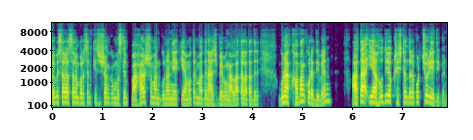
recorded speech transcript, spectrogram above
নবী আলাইহি সাল্লাম বলেছেন কিছু সংখ্যক মুসলিম পাহাড় সমান গুনাহ নিয়ে কিয়ামতের ময়দানে আসবে এবং আল্লাহ তালা তাদের গুনাহ ক্ষমা করে দিবেন। আর তা ইয়াহুদি ও খ্রিস্টানদের উপর চড়িয়ে দিবেন।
